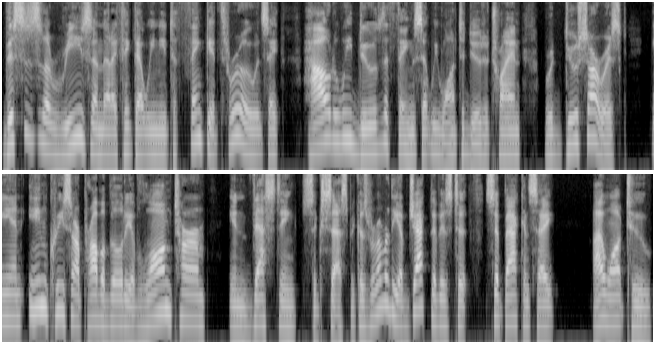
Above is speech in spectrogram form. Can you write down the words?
This is the reason that I think that we need to think it through and say, how do we do the things that we want to do to try and reduce our risk and increase our probability of long term investing success? Because remember, the objective is to sit back and say, I want to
